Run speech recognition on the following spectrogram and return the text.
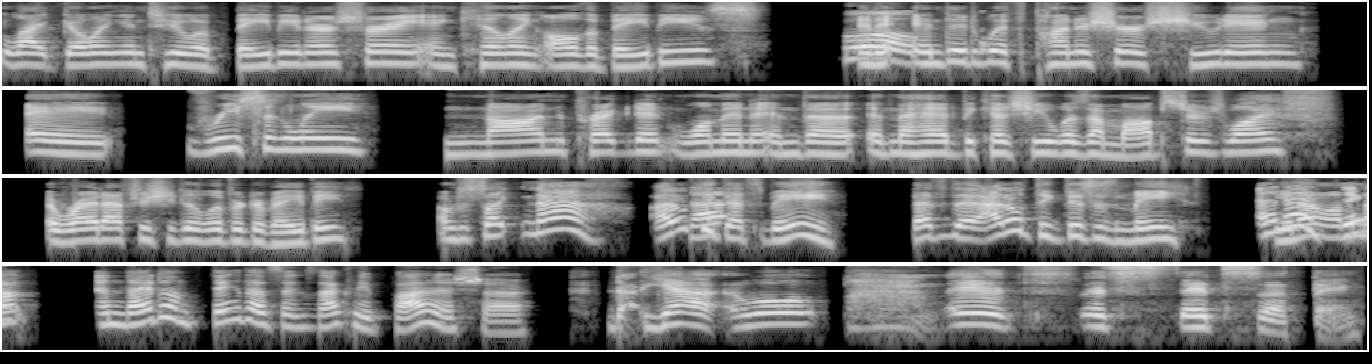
like going into a baby nursery and killing all the babies and it ended with Punisher shooting a recently non-pregnant woman in the in the head because she was a mobster's wife right after she delivered her baby. I'm just like, nah, I don't think that's me. That's the, I don't think this is me. and you know, I I'm not. and I don't think that's exactly Punisher. Yeah, well, it's it's it's a thing.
